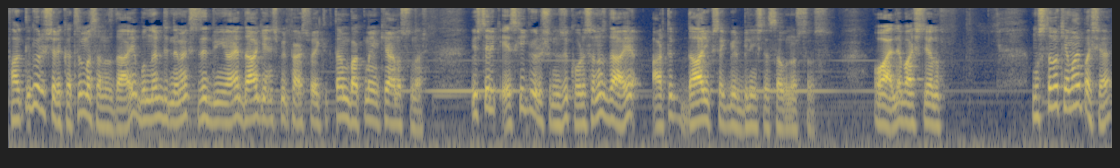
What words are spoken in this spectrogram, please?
Farklı görüşlere katılmasanız dahi bunları dinlemek size dünyaya daha geniş bir perspektiften bakma imkanı sunar. Üstelik eski görüşünüzü korusanız dahi artık daha yüksek bir bilinçle savunursunuz. O halde başlayalım. Mustafa Kemal Paşa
